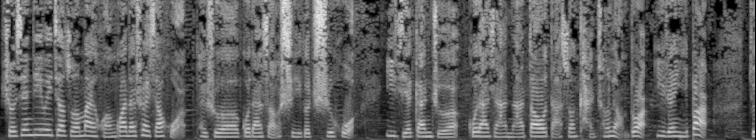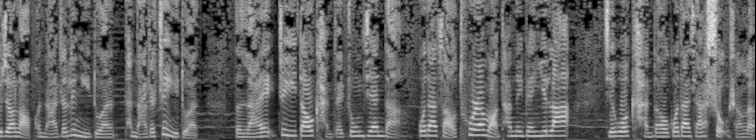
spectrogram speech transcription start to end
首先，第一位叫做卖黄瓜的帅小伙，他说郭大嫂是一个吃货。一节甘蔗，郭大侠拿刀打算砍成两段，一人一半儿，就叫老婆拿着另一端，他拿着这一端。本来这一刀砍在中间的，郭大嫂突然往他那边一拉，结果砍到郭大侠手上了，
